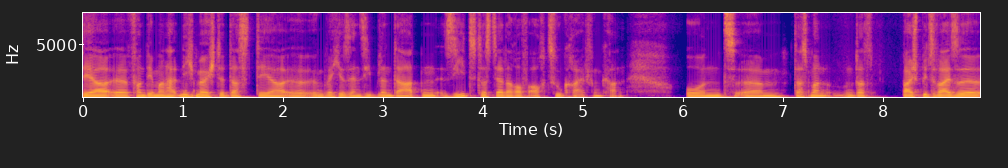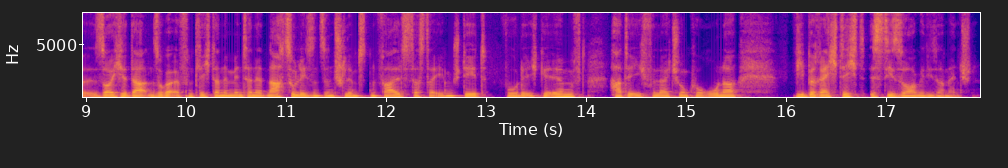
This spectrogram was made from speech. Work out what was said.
der, äh, von dem man halt nicht möchte, dass der äh, irgendwelche sensiblen Daten sieht, dass der darauf auch zugreifen kann. Und ähm, dass man, und dass beispielsweise solche Daten sogar öffentlich dann im Internet nachzulesen sind, schlimmstenfalls, dass da eben steht, wurde ich geimpft, hatte ich vielleicht schon Corona. Wie berechtigt ist die Sorge dieser Menschen?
